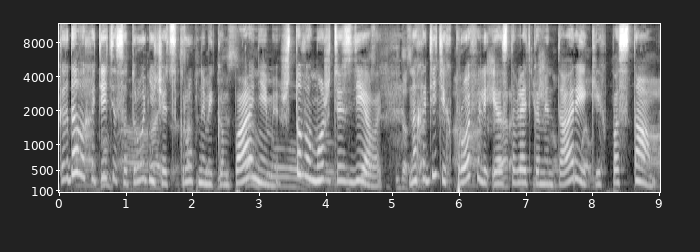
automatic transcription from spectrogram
когда вы хотите сотрудничать с крупными компаниями, что вы можете сделать? Находить их профили и оставлять комментарии к их постам.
